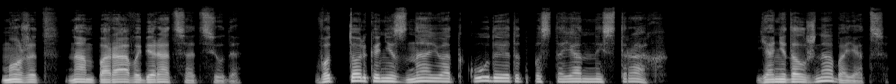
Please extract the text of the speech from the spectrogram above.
Может, нам пора выбираться отсюда. Вот только не знаю, откуда этот постоянный страх. Я не должна бояться.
